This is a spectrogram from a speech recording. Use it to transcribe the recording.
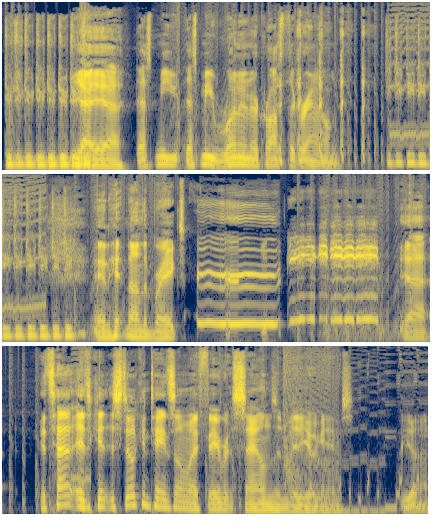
do, do, do, do, do, do, yeah, yeah. That's me. That's me running across the ground, and hitting on the brakes. yeah, it's ha- it's, it still contains some of my favorite sounds in video games. Yeah,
